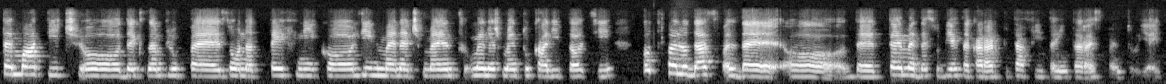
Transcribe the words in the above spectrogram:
tematici, uh, de exemplu, pe zonă tehnică, lean management, managementul calității, tot felul de astfel de, uh, de teme, de subiecte care ar putea fi de interes pentru ei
